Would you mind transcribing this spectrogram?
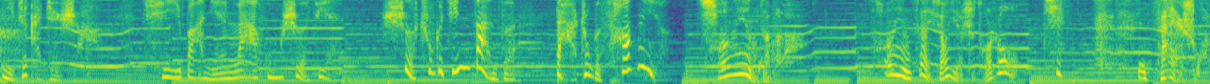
你这可真是啊，七八年拉弓射箭，射出个金蛋子，打住个苍蝇。苍蝇怎么了？苍蝇再小也是坨肉。切！再说了，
